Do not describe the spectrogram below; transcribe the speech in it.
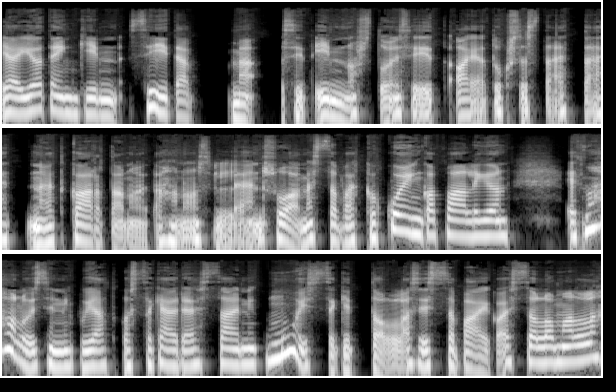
Ja jotenkin siitä mä sit innostuin siitä ajatuksesta, että, että näitä kartanoitahan on silleen Suomessa vaikka kuinka paljon. Että mä haluaisin niin kuin jatkossa käydä jossain niin kuin muissakin tollasissa paikoissa lomalla.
